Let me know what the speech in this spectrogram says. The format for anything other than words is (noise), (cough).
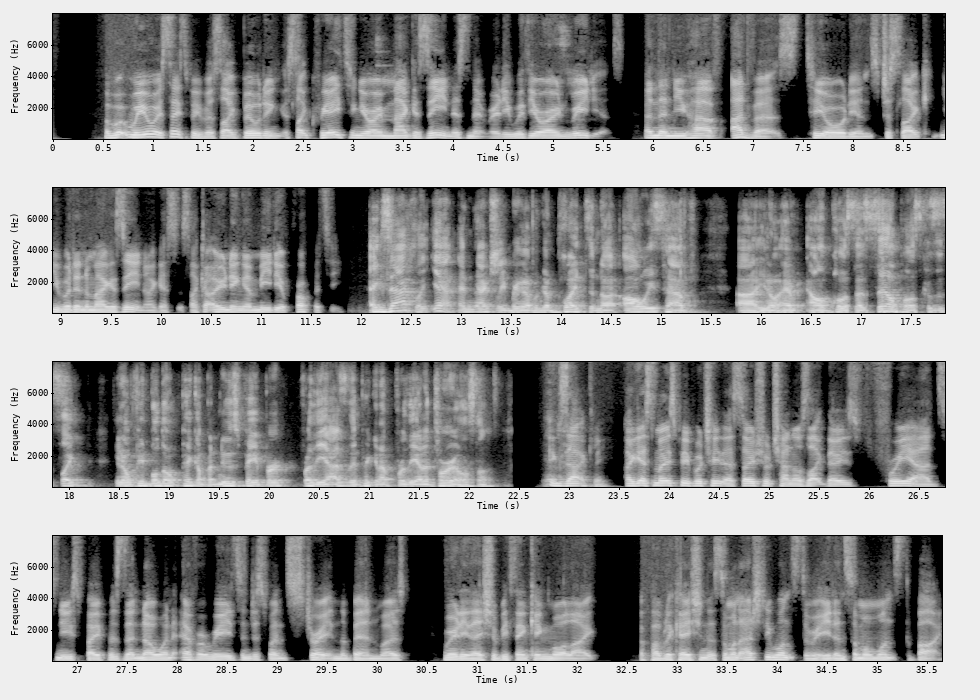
We always say to people, it's like building, it's like creating your own magazine, isn't it, really, with your own readers? And then you have adverts to your audience, just like you would in a magazine. I guess it's like owning a media property. Exactly. Yeah. And actually bring up a good point to not always have, uh, you know, I'll post as sale posts because it's like, you know, people don't pick up a newspaper for the ads, they pick it up for the editorial stuff. Exactly. I guess most people treat their social channels like those free ads newspapers that no one ever reads and just went straight in the bin. Whereas really they should be thinking more like a publication that someone actually wants to read and someone wants to buy.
